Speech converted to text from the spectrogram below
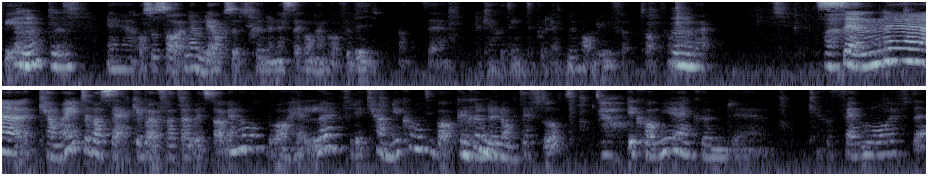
fel. Mm. Mm. Eh, och så sa, nämnde jag också till kunden nästa gång han kom förbi att eh, du kanske tänkte på det, att nu har du ju företag från Mm. det här. Sen eh, kan man ju inte vara säker bara för att arbetsdagen har varit bra heller. För det kan ju komma tillbaka Mm. kunder långt efteråt. Det kom ju en kund eh, kanske fem år efter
